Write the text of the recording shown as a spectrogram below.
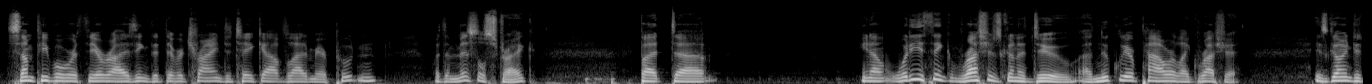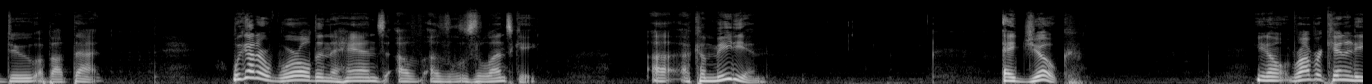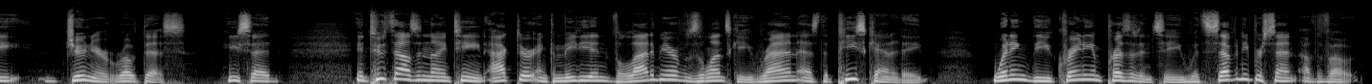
some people were theorizing that they were trying to take out Vladimir Putin with a missile strike, but. Uh, you know, what do you think Russia's going to do? A nuclear power like Russia is going to do about that. We got our world in the hands of, of Zelensky, a comedian, a joke. You know, Robert Kennedy Jr. wrote this. He said, in 2019, actor and comedian Vladimir Zelensky ran as the peace candidate, winning the Ukrainian presidency with 70% of the vote.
